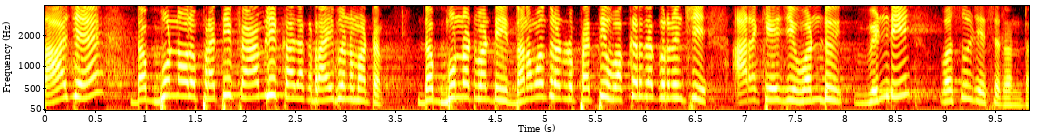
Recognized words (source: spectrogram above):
రాజే డబ్బున్న వాళ్ళు ప్రతి ఫ్యామిలీ కాదు అక్కడ రాయిపోయినమాట డబ్బున్నటువంటి ధనవంతులు ప్రతి ఒక్కరి దగ్గర నుంచి అర కేజీ వండు వెండి వసూలు చేశాడంట.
